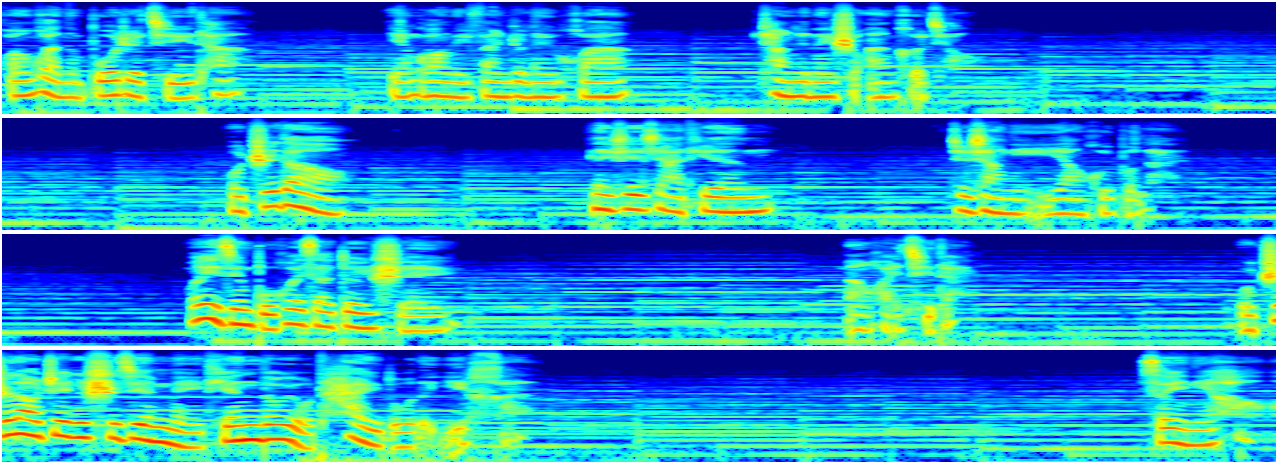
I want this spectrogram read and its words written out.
缓缓地拨着吉他，眼眶里泛着泪花，唱着那首《安河桥》。我知道，那些夏天，就像你一样回不来。我已经不会再对谁满怀期待。我知道这个世界每天都有太多的遗憾，所以你好。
